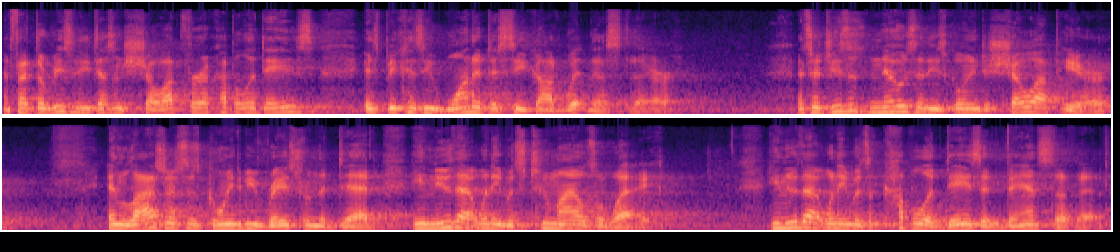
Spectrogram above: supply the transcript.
In fact, the reason he doesn't show up for a couple of days is because he wanted to see God witnessed there. And so Jesus knows that he's going to show up here, and Lazarus is going to be raised from the dead. He knew that when he was two miles away. He knew that when he was a couple of days advanced of it,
